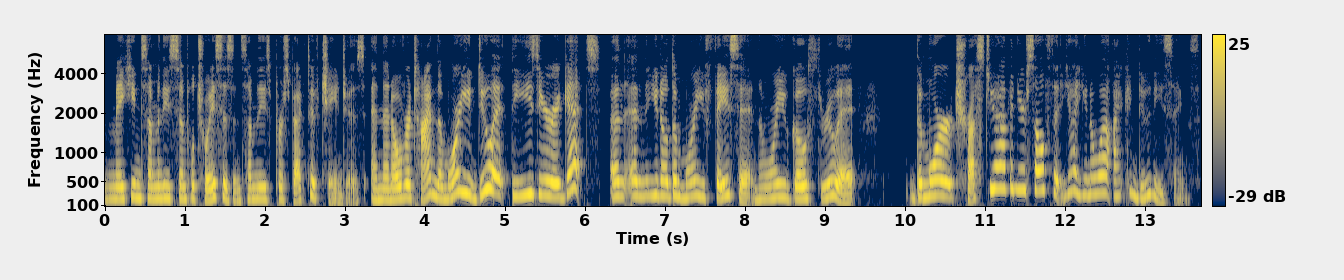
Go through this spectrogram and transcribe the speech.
making some of these simple choices and some of these perspective changes. And then over time, the more you do it, the easier it gets. And and you know, the more you face it and the more you go through it, the more trust you have in yourself that yeah, you know what? I can do these things.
